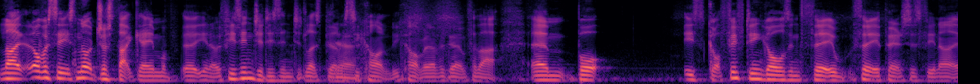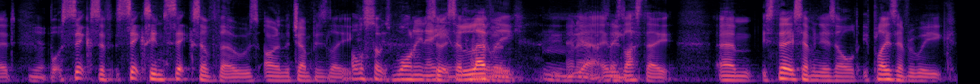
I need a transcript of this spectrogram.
Like, obviously, it's not just that game. Of, uh, you know, if he's injured, he's injured. Let's be honest. Yeah. You can't you can't really have a go for that. Um, but he's got 15 goals in 30, 30 appearances for United. Yeah. But six of six in six of those are in the Champions League. Also, it's one in eight. so it's in the Premier 11. League, innit, yeah, I in his last eight. Um, he's 37 years old. He plays every week.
